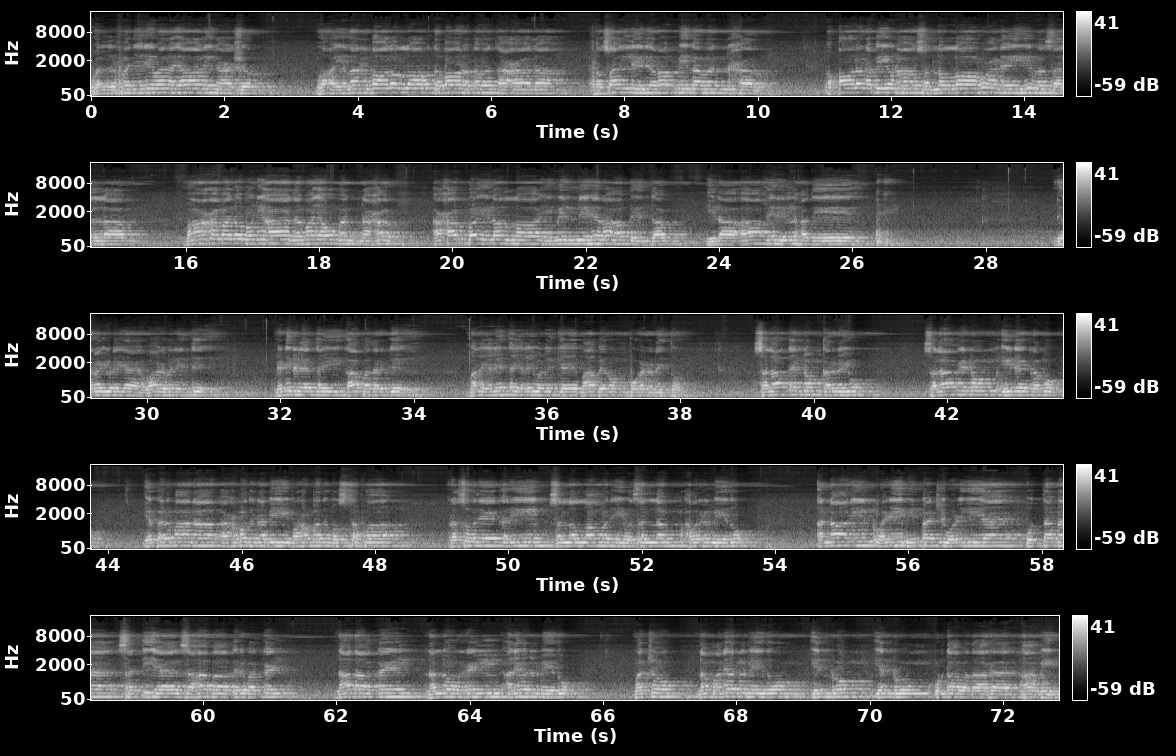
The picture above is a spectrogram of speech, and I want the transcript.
والفجر وليال عشر. وأيضا قال الله تبارك وتعالى فصل لربك وانحر. وقال نبينا صلى الله عليه وسلم ما عمل ابن آدم يوم النحر؟ أحب إلى الله من نهراق الدم. إلى آخر الحديث. நிறையுடைய வாழ்வழித்து நெடுநிலத்தை காப்பதற்கு மன எழுத்த இறைவனுக்கே மாபெரும் புகழ் அனைத்தோம் சலாத் என்னும் கருணையும் சலாம் என்னும் ஈடேற்றமும் எப்பெருமானார் அகமது நபி முகமது முஸ்தபா ரசூலே கரீம் சல்லல்லா அலி வசல்லம் அவர்கள் மீதும் அன்னாரின் வழி பின்பற்றி ஒழுகிய உத்தம சத்திய சஹாபா பெருமக்கள் நாதாக்கள் நல்லோர்கள் அனைவர்கள் மீதும் மற்றும் நம் அனைவர்கள் மீதும் என்றும் என்றும் உண்டாவதாக. ஆமீன்.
